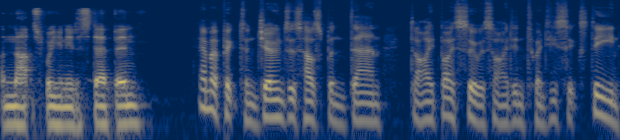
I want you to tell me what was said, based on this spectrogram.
and that's where you need to step in. Emma Picton-Jones's husband dan died by suicide in 2016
